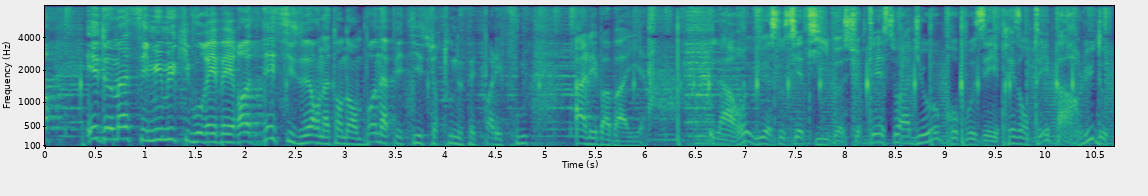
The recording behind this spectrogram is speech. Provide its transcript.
Et demain c'est Mumu qui vous réveillera dès 6h. En attendant, bon appétit et surtout ne faites pas les fous. Allez bye bye. La revue associative sur TSO Radio, proposée et présentée par Ludo.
